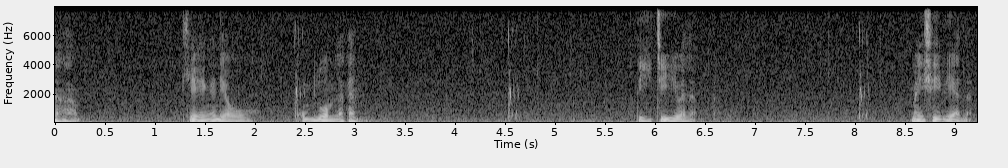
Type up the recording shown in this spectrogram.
นะครับ โอเค งั้นเดี๋ยว ผมรวมแล้วกัน ตีจีไปแล้ว ไม่ซีเรียสละ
